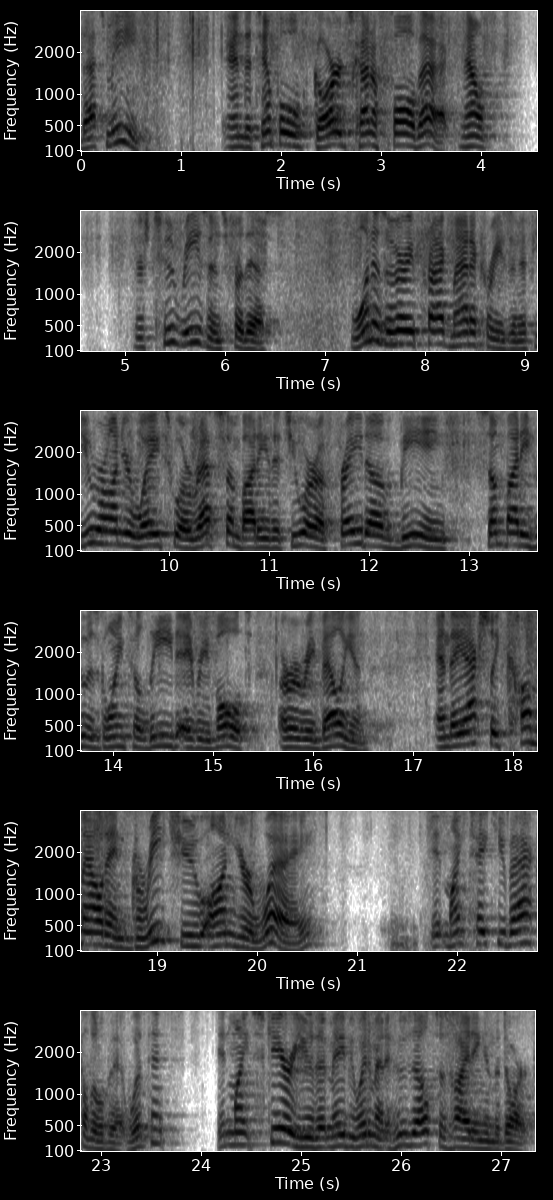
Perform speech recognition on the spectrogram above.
that's me. And the temple guards kind of fall back. Now, there's two reasons for this. One is a very pragmatic reason. If you are on your way to arrest somebody that you are afraid of being somebody who is going to lead a revolt or a rebellion, and they actually come out and greet you on your way, it might take you back a little bit, wouldn't it? It might scare you that maybe, wait a minute, who else is hiding in the dark?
